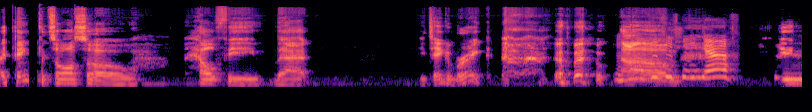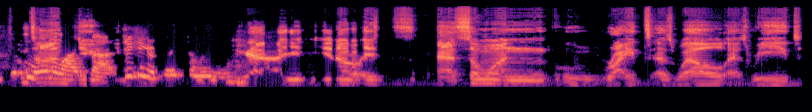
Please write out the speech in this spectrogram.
I think it's also healthy that you take a break um, yeah you, normalize you, that. Taking a break from reading. Yeah, you, you know, it's as someone who writes as well as reads,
